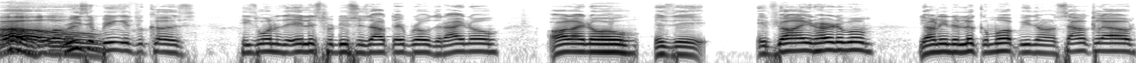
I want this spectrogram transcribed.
Oh. reason being is because he's one of the illest producers out there, bro. That I know. All I know is that if y'all ain't heard of him, y'all need to look them up either on SoundCloud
